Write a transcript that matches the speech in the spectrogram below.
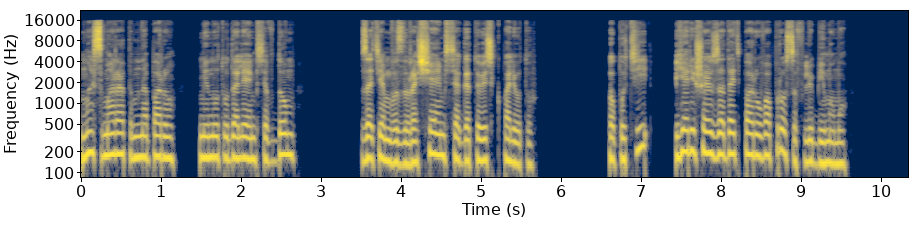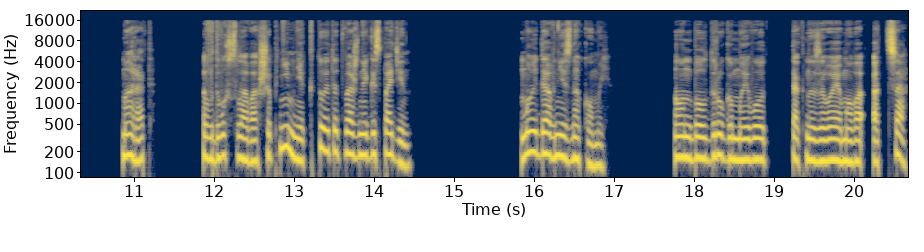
Мы с Маратом на пару минут удаляемся в дом, Затем возвращаемся, готовясь к полету. По пути я решаю задать пару вопросов любимому. «Марат, в двух словах шепни мне, кто этот важный господин?» «Мой давний знакомый. Он был другом моего так называемого отца.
